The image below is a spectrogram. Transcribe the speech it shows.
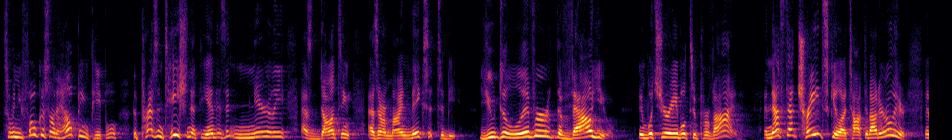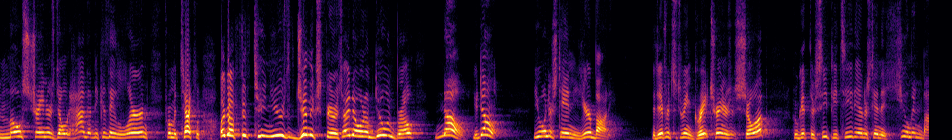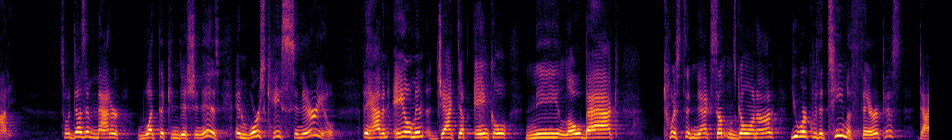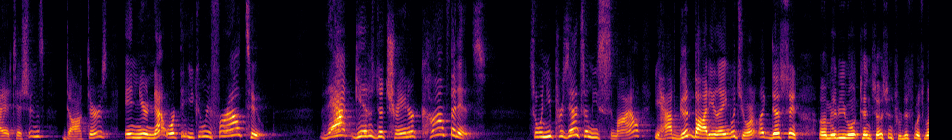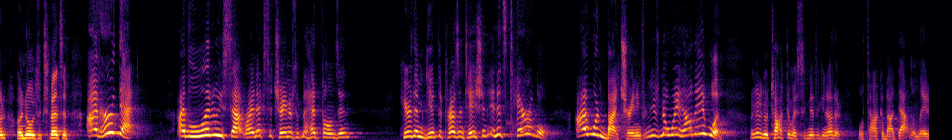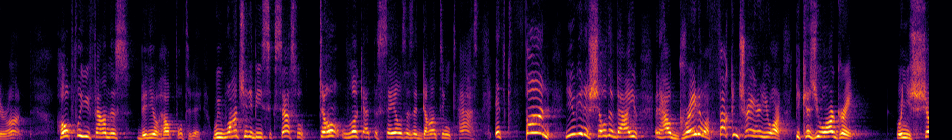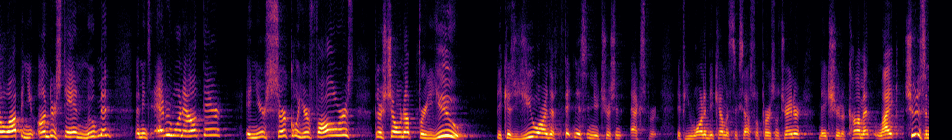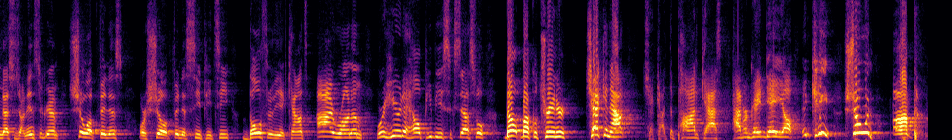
So when you focus on helping people, the presentation at the end isn't nearly as daunting as our mind makes it to be. You deliver the value in what you're able to provide. And that's that trade skill I talked about earlier. And most trainers don't have that because they learn from a textbook. I got 15 years of gym experience. I know what I'm doing, bro. No, you don't. You understand your body. The difference between great trainers that show up, who get their CPT, they understand the human body. So it doesn't matter what the condition is. In worst case scenario, they have an ailment, a jacked up ankle, knee, low back, twisted neck, something's going on. You work with a team of therapists, dietitians, doctors in your network that you can refer out to. That gives the trainer confidence. So when you present them, you smile, you have good body language. You aren't like this saying, oh, maybe you want 10 sessions for this much money. I know it's expensive. I've heard that. I've literally sat right next to trainers with my headphones in, hear them give the presentation, and it's terrible. I wouldn't buy training from you. There's no way in hell they would. I'm going to go talk to my significant other. We'll talk about that one later on. Hopefully, you found this video helpful today. We want you to be successful. Don't look at the sales as a daunting task. It's fun. You get to show the value and how great of a fucking trainer you are because you are great. When you show up and you understand movement, that means everyone out there in your circle, your followers, they're showing up for you because you are the fitness and nutrition expert. If you want to become a successful personal trainer, make sure to comment, like, shoot us a message on Instagram, Show Up Fitness or Show Up Fitness CPT. Both are the accounts. I run them. We're here to help you be successful. Belt Buckle Trainer, checking out. Check out the podcast. Have a great day, y'all, and keep showing up.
